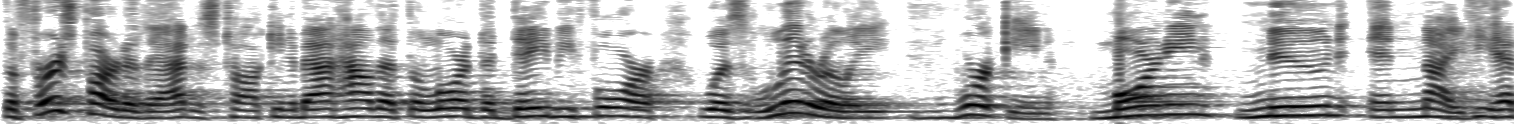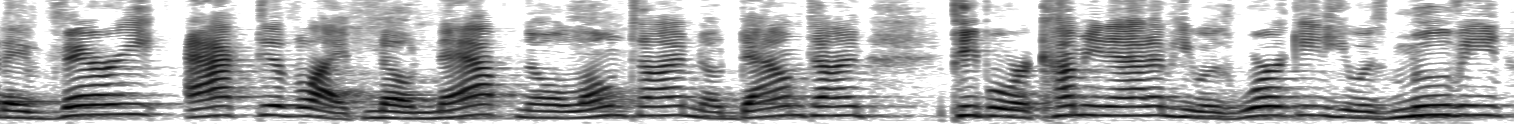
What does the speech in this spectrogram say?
The first part of that is talking about how that the Lord the day before was literally working morning, noon, and night. He had a very active life. No nap, no alone time, no downtime. People were coming at him. He was working, he was moving.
